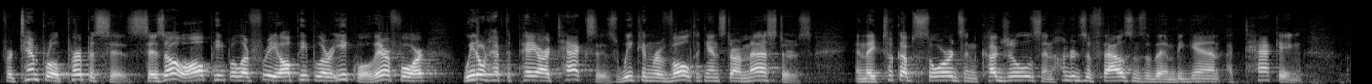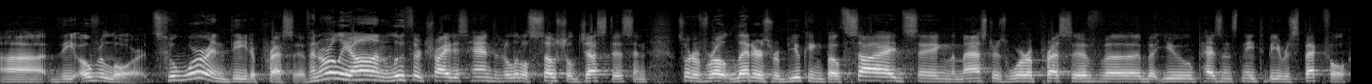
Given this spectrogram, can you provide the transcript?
for temporal purposes, says, oh, all people are free, all people are equal. Therefore, we don't have to pay our taxes. We can revolt against our masters. And they took up swords and cudgels, and hundreds of thousands of them began attacking uh, the overlords, who were indeed oppressive. And early on, Luther tried his hand at a little social justice and sort of wrote letters rebuking both sides, saying the masters were oppressive, uh, but you peasants need to be respectful.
